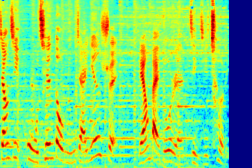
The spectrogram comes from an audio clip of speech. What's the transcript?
将近五千栋民宅淹水。两百多人紧急撤离。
